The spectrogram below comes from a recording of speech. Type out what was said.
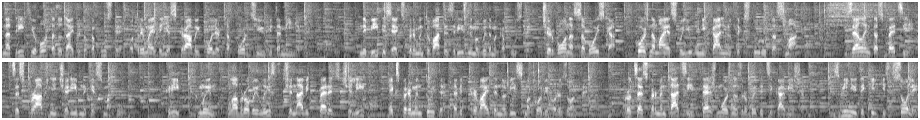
Натріть його та додайте до капусти, отримаєте яскравий колір та порцію вітамінів. Не бійтеся експериментувати з різними видами капусти. Червона, савойська, кожна має свою унікальну текстуру та смак. Зелень та спеції це справжні чарівники смаку. Кріп, кмин, лавровий лист чи навіть перець чилі експериментуйте та відкривайте нові смакові горизонти. Процес ферментації теж можна зробити цікавішим. Змінюйте кількість солі,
